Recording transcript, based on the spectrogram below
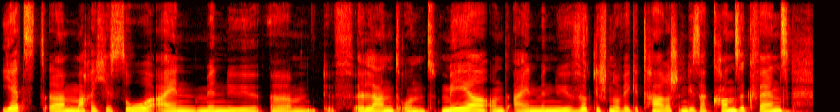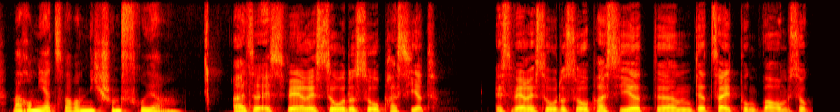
jetzt ähm, mache ich es so, ein Menü ähm, Land und Meer und ein Menü wirklich nur vegetarisch in dieser Konsequenz. Warum jetzt? Warum nicht schon früher? Also es wäre so oder so passiert. Es wäre so oder so passiert. Ähm, der Zeitpunkt, warum so,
